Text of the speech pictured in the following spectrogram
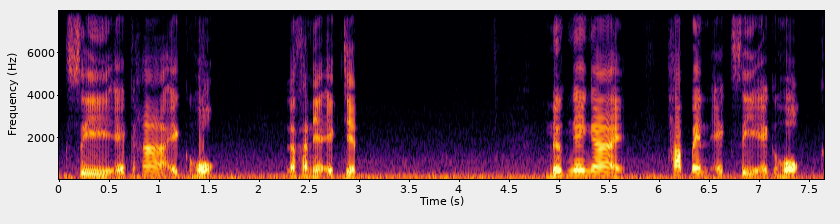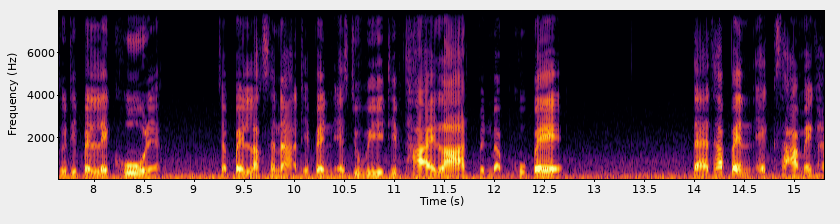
X4 X5 X6 แล้วคันนี้ X7 นึกง่ายๆ ถ้าเป็น X4 X6 คือที่เป็นเลขคู่เนี่ย จะเป็นลักษณะที่เป็น SUV ที่ท้ายลาดเป็นแบบคูเป้ แต่ถ้าเป็น X3 X5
